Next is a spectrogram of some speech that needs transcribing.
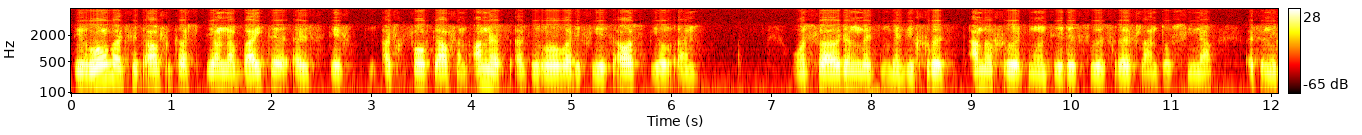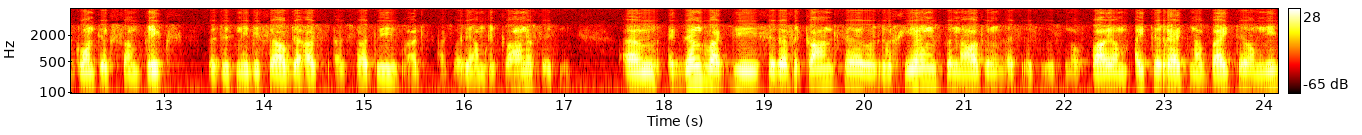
die rol wat Suid-Afrika speel na buite is as gevolg daarvan anders as die rol wat die FSA speel in ons verhouding met met die groot ander groot moondhede soos Rusland of China is in die konteks van BRICS dit is nie dieselfde as as wat die as, as wat die Amerikaners het nie. Ehm um, ek dink wat die Suid-Afrikaanse regeringsbenadering is is is nog baie om uit te reik na buite om nie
